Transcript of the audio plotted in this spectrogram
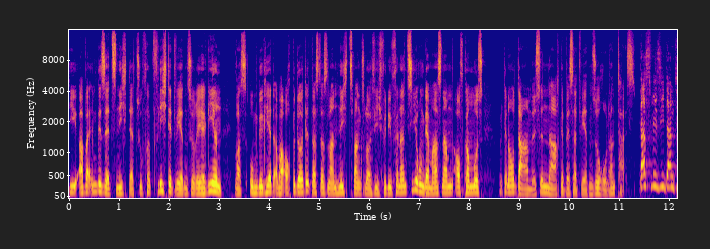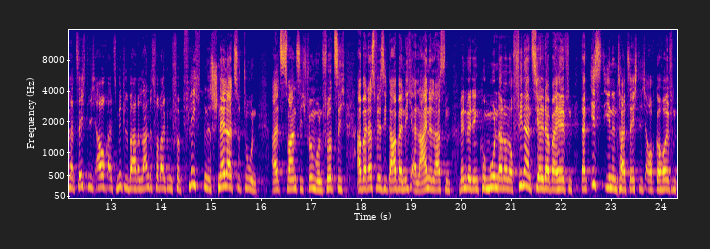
die aber im Gesetz nicht dazu verpflichtet werden zu reagieren, was umgekehrt aber auch bedeutet, dass das Land nicht zwangsläufig für die Finanzierung der Maßnahmen aufkommen muss, und genau da müsse nachgebessert werden, so Roland Theis. Dass wir sie dann tatsächlich auch als mittelbare Landesverwaltung verpflichten, es schneller zu tun als 2045, aber dass wir sie dabei nicht alleine lassen. Wenn wir den Kommunen dann auch noch finanziell dabei helfen, dann ist ihnen tatsächlich auch geholfen.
